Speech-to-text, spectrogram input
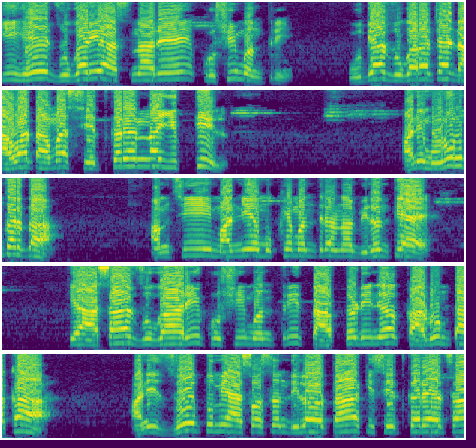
की हे जुगारी असणारे कृषी मंत्री उद्या जुगाराच्या डावात आम्हा शेतकऱ्यांना युक्तील आणि म्हणून करता आमची माननीय मुख्यमंत्र्यांना विनंती आहे की असा जुगारी कृषी मंत्री तातडीनं काढून टाका. आणि जो तुम्ही आश्वासन दिला होता की शेतकऱ्याचा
